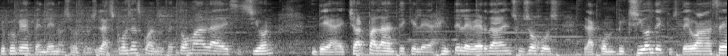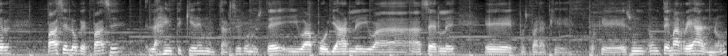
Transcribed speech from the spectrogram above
Yo creo que depende de nosotros. Las cosas cuando se toma la decisión de echar para adelante, que la gente le verdad en sus ojos, la convicción de que usted va a hacer, pase lo que pase, la gente quiere montarse con usted y va a apoyarle y va a hacerle, eh, pues para que, porque es un, un, tema real, ¿no?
